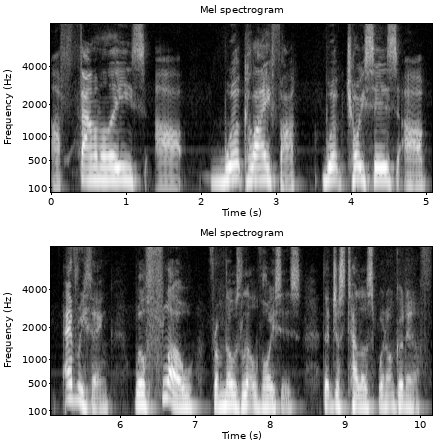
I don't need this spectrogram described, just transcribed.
our families, our work life, our work choices, our everything will flow from those little voices that just tell us we're not good enough.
